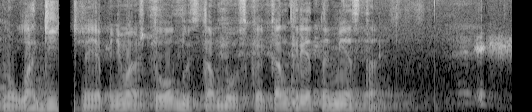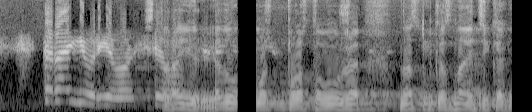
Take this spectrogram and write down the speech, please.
Ну, логично, я понимаю, что область Тамбовская, конкретно место. Староюрьево все. Староюрье. Я думаю, может, просто вы уже настолько знаете, как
